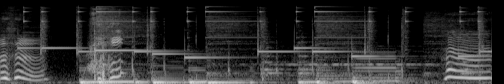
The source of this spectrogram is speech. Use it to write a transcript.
Mm-hmm. hmm.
